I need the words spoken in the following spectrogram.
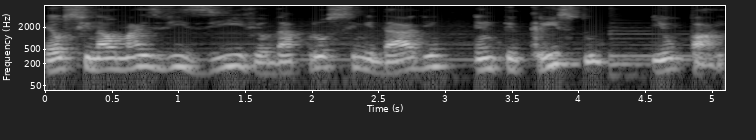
é o sinal mais visível da proximidade entre Cristo e o Pai.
